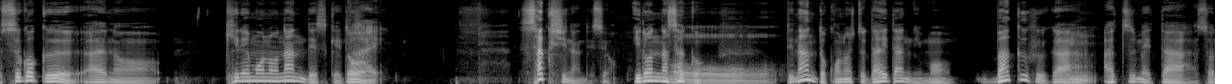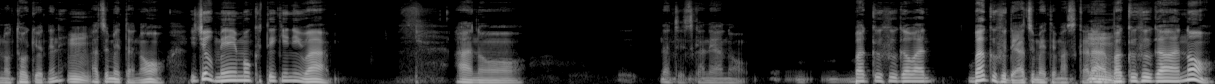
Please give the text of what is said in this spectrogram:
すごくあの切れ者なんですけど、はい。作詞なんですよ。いろんな作を。をでなんとこの人大胆にも幕府がうん。集めた、その東京でね、うん。集めたのを一応名目的にはあのなんていうんですかねあの幕府側幕府で集めてますから、うん。幕府側の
